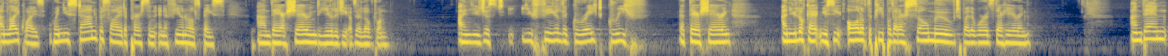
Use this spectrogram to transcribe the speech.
And likewise, when you stand beside a person in a funeral space and they are sharing the eulogy of their loved one, and you just you feel the great grief that they're sharing, and you look out and you see all of the people that are so moved by the words they're hearing. And then,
